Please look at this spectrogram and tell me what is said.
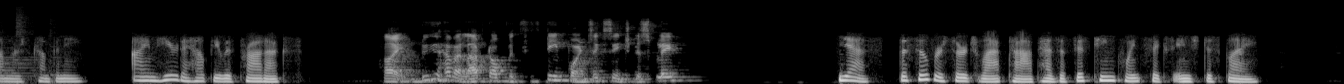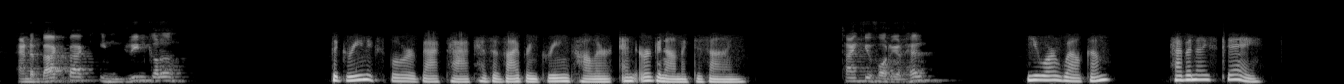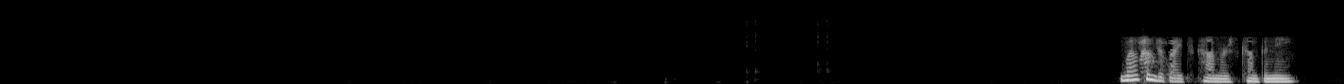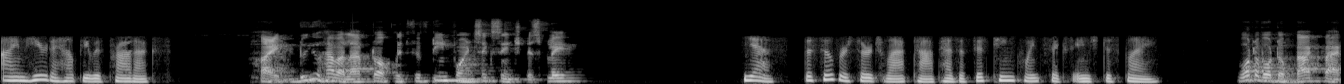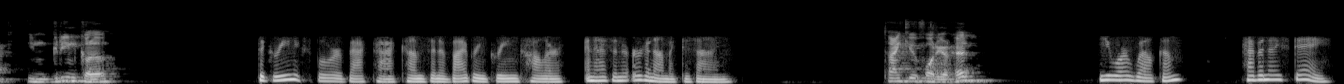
Welcome to Bytes Commerce Company. I am here to help you with products. Hi, do you have a laptop with 15.6 inch display? Yes, the Silver Surge laptop has a 15.6 inch display. And a backpack in green color? The Green Explorer backpack has a vibrant green color and ergonomic design. Thank you for your help. You are welcome. Have a nice day. Welcome to Bytes Commerce Company. I am here to help you with products. Hi, do you have a laptop with 15.6 inch display? Yes, the Silver Surge laptop has a 15.6 inch display. What about a backpack in green color? The Green Explorer backpack comes in a vibrant green color and has an ergonomic design. Thank you for your help. You are welcome. Have a nice day.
